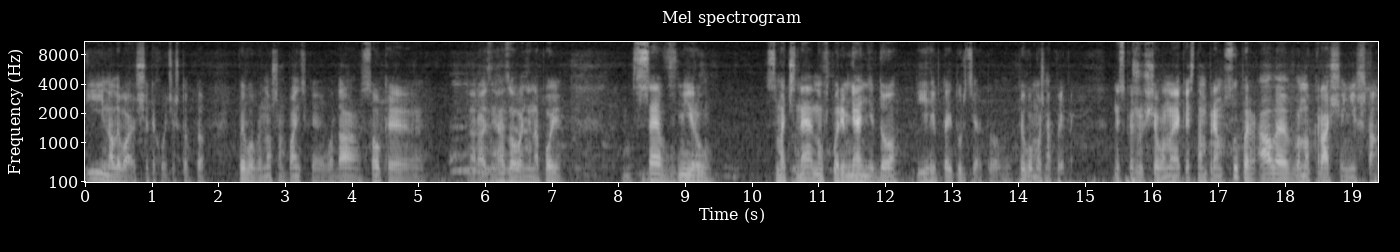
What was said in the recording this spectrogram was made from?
і наливаєш, що ти хочеш. Тобто пиво, вино, шампанське, вода, соки, різні газовані напої. Все в міру смачне, ну в порівнянні до Єгипта і Турція, то пиво можна пити. Не скажу, що воно якесь там прям супер, але воно краще, ніж там.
